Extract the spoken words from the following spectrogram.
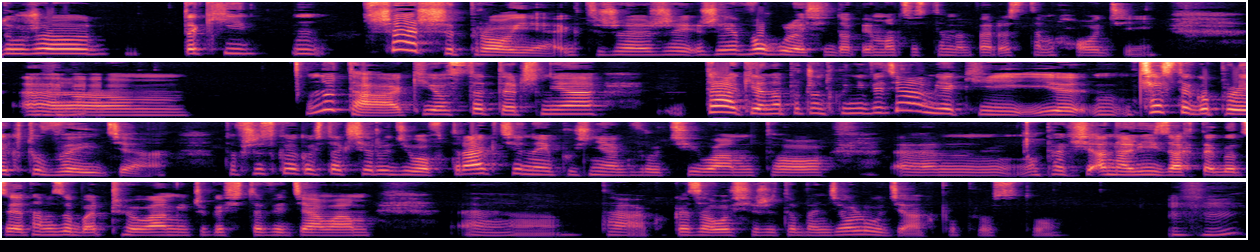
dużo taki szerszy projekt, że, że, że ja w ogóle się dowiem, o co z tym Everestem chodzi. Um, no tak, i ostatecznie tak, ja na początku nie wiedziałam, jaki, co z tego projektu wyjdzie. To wszystko jakoś tak się rodziło w trakcie, no i później jak wróciłam, to um, po jakichś analizach tego, co ja tam zobaczyłam i czegoś dowiedziałam, e, tak, okazało się, że to będzie o ludziach po prostu. Mhm.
